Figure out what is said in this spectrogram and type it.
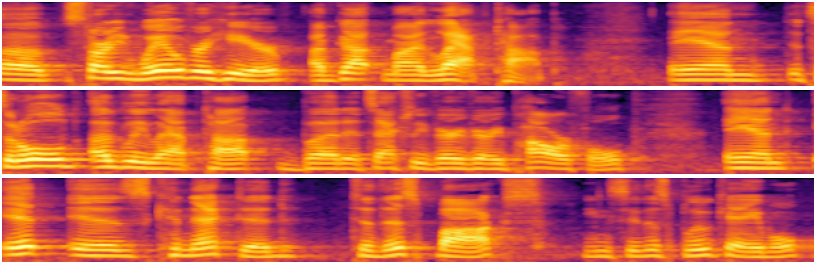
uh, starting way over here, I've got my laptop. And it's an old, ugly laptop, but it's actually very, very powerful. And it is connected to this box. You can see this blue cable.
